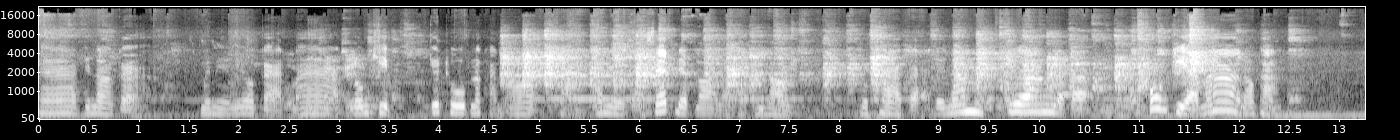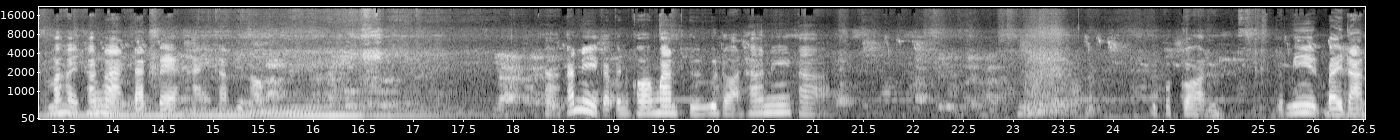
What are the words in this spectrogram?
ค่ะพี่น้องก็มื้อนี้มีโอกาสมาลงคลิป YouTube นะคะเนาะค่ะอันนี้ก็เสร็จเรียบร้อยแล้วค่ะพี่น้องลูกค้าก็ได้นำเครื่องแล้วก็โค้งเกียร์มาเนาะค่ะ มาให้ทางงานดัดแปลงให้ค่ะพี่น้องค่ะคันนี้ก็เป็นของบ้านผืออุดรธานีค่ะ อุปกรณ์ก็มีใบดัน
